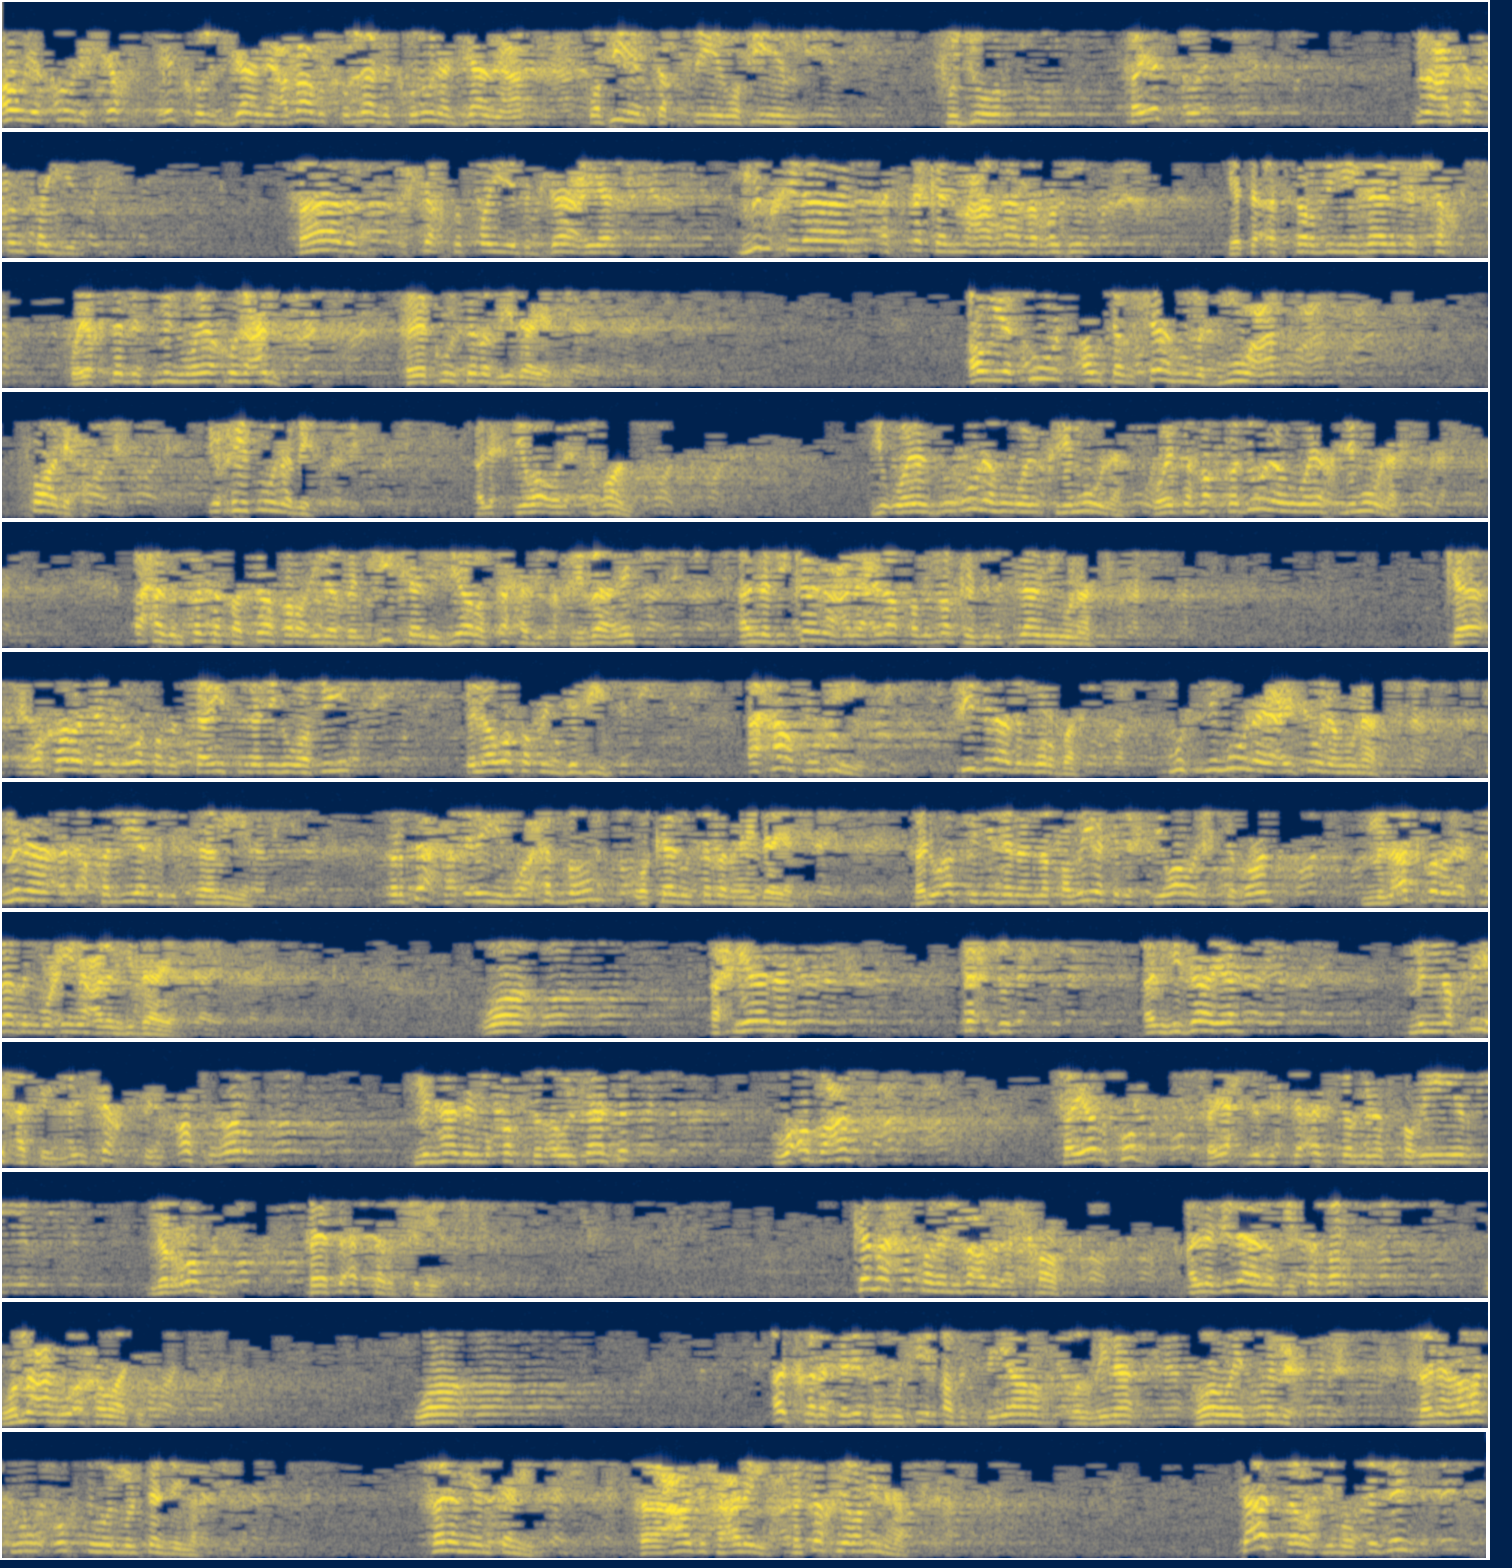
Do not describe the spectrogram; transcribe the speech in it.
أو يكون الشخص يدخل الجامعة بعض الطلاب يدخلون الجامعة وفيهم تقصير وفيهم فجور فيسكن مع شخص طيب. فهذا الشخص الطيب الداعية من خلال السكن مع هذا الرجل يتأثر به ذلك الشخص ويقتبس منه ويأخذ عنه فيكون سبب هدايته. أو يكون أو تغشاه مجموعة صالحة يحيطون به. الاحتواء والاحتضان. ويزورونه ويكرمونه ويتفقدونه ويخدمونه. أحد الفتقة سافر إلى بلجيكا لزيارة أحد أقربائه الذي كان على علاقة بالمركز الإسلامي هناك. وخرج من الوسط التعيس الذي هو فيه إلى وسط جديد. أحاطوا به في بلاد الغربة. مسلمون يعيشون هناك. من الأقليات الإسلامية. ارتاح إليهم وأحبهم وكانوا سبب هدايته. فنؤكد إذا أن قضية الاحتواء والاحتضان من أكبر الأسباب المعينة على الهداية. وأحيانا تحدث الهداية من نصيحة من شخص أصغر من هذا المقصر أو الفاسد وأضعف فيرفض فيحدث التأثر من الصغير للرفض فيتأثر الكبير. كما حصل لبعض الأشخاص الذي ذهب في سفر ومعه أخواته وأدخل شريط الموسيقى في السيارة والغناء وهو يستمع. فنهرته أخته الملتزمة فلم ينتهي فأعادت عليه فسخر منها. تأثرت بموقفه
